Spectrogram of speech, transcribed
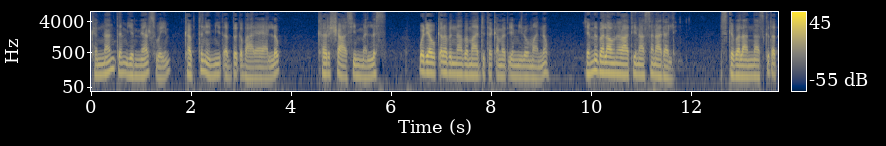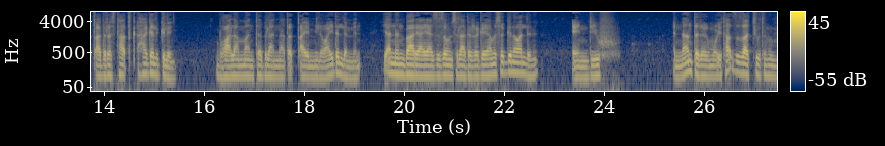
ከእናንተም የሚያርስ ወይም ከብትን የሚጠብቅ ባሪያ ያለው ከእርሻ ሲመለስ ወዲያው ቅረብና በማዕድ ተቀመጥ የሚለው ማን ነው? የምበላውን እራቴን አሰናዳልኝ፣ እስክበላና እስክጠጣ ድረስ ታጥቀህ አገልግለኝ፣ በኋላም አንተ ብላና ጠጣ የሚለው አይደለምን? ያንን ባሪያ ያዘዘውን ስላደረገ ያመሰግነዋልን? እንዲሁ እናንተ ደግሞ የታዘዛችሁትን ሁሉ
